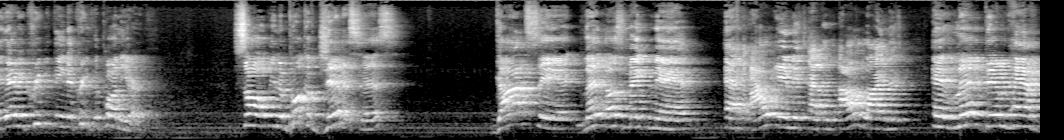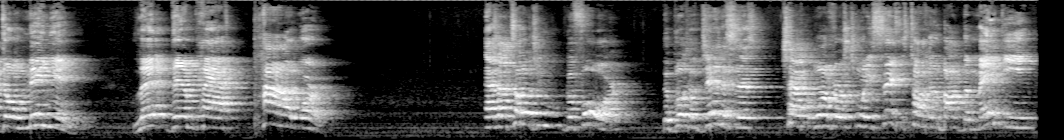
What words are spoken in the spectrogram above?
and every creeping thing that creeps upon the earth. So in the book of Genesis, God said, let us make man at our image, at our likeness, and let them have dominion. Let them have power. As I told you before, the book of Genesis, chapter 1, verse 26, talking about the making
